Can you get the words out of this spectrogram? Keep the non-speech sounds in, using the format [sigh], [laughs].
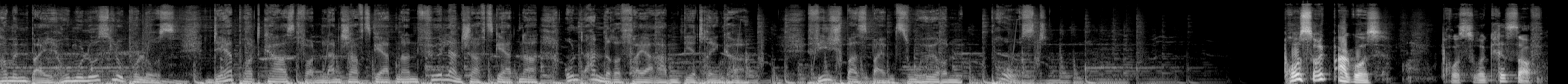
Willkommen bei Humulus Lupulus, der Podcast von Landschaftsgärtnern für Landschaftsgärtner und andere Feierabendbiertrinker. Viel Spaß beim Zuhören. Prost. Prost zurück, Markus. Prost zurück, Christoph.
